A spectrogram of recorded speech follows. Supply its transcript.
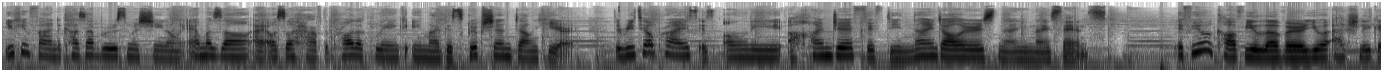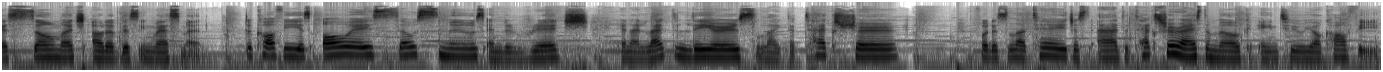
You can find the Casabrews machine on Amazon. I also have the product link in my description down here. The retail price is only $159.99. If you're a coffee lover, you'll actually get so much out of this investment. The coffee is always so smooth and rich, and I like the layers, like the texture. For this latte, just add the texturized milk into your coffee,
